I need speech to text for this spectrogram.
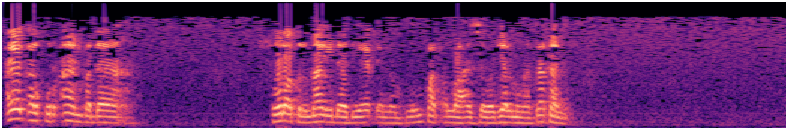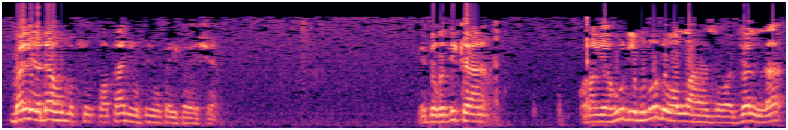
ayat Al-Quran pada surat Al-Ma'idah di ayat yang 64 Allah Azza wa Jalla mengatakan bal yadahu mabsutatan yunfiqu. Itu ketika orang Yahudi menuduh Allah Azza wa Jalla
